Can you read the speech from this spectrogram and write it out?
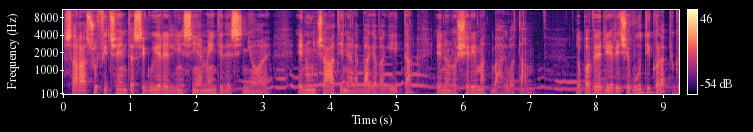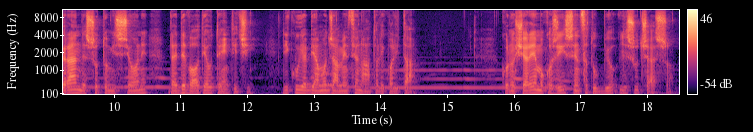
sarà sufficiente seguire gli insegnamenti del Signore enunciati nella Bhagavad Gita e nello Srimad Bhagavatam, dopo averli ricevuti con la più grande sottomissione dai devoti autentici, di cui abbiamo già menzionato le qualità. Conosceremo così senza dubbio il successo.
